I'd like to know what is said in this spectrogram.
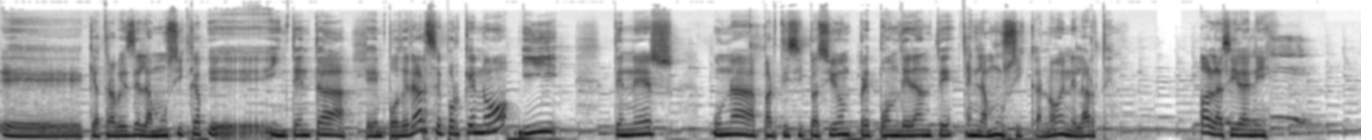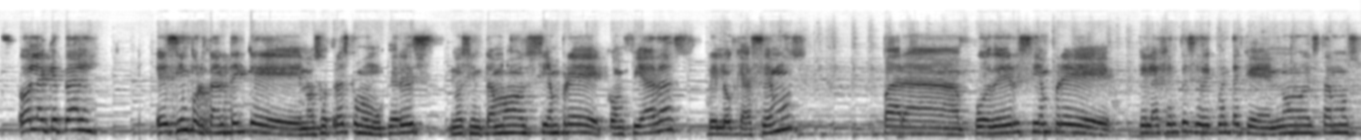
eh, que a través de la música eh, intenta empoderarse, ¿por qué no? Y tener una participación preponderante en la música, ¿no? En el arte. Hola, Sirani. Hola, ¿qué tal? Es importante que nosotras como mujeres nos sintamos siempre confiadas de lo que hacemos para poder siempre que la gente se dé cuenta que no estamos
